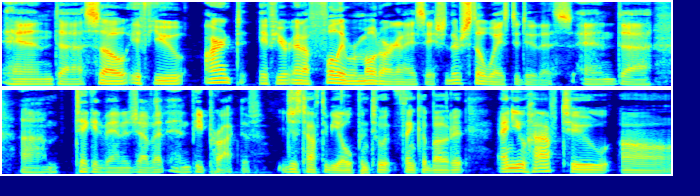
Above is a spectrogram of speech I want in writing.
and uh, so if you aren't if you're in a fully remote organization there's still ways to do this and uh, um, take advantage of it and be proactive You just have to be open to it, think about it, and you have to uh,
